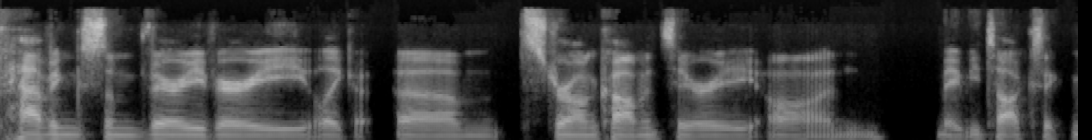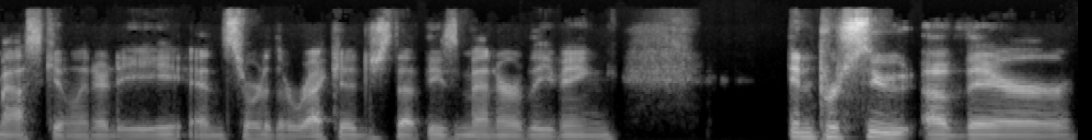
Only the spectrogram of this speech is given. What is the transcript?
having some very very like um strong commentary on maybe toxic masculinity and sort of the wreckage that these men are leaving in pursuit of their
